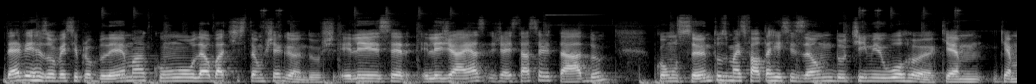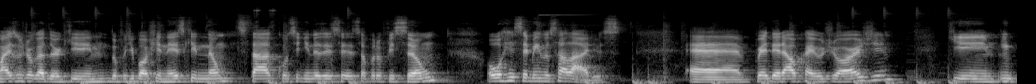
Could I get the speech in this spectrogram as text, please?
Deve resolver esse problema com o Léo Batistão chegando. Ele, ele já, é, já está acertado com o Santos, mas falta a rescisão do time Wuhan, que é, que é mais um jogador que, do futebol chinês que não está conseguindo exercer sua profissão ou recebendo salários. É, perderá o Caio Jorge, que,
